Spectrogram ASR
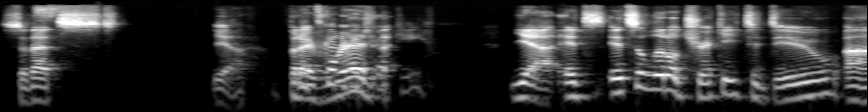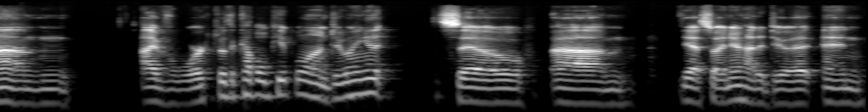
So that's yeah. But it's I've read yeah, it's it's a little tricky to do. Um, I've worked with a couple people on doing it. So um, yeah, so I know how to do it. And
